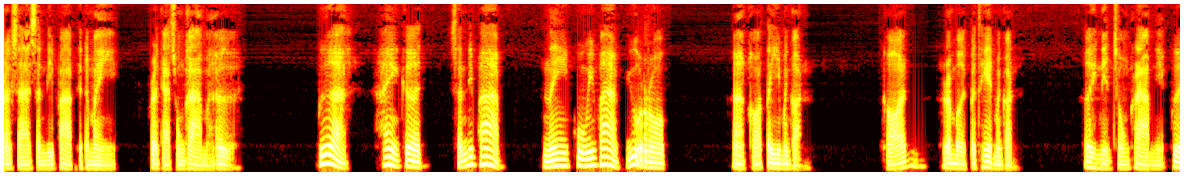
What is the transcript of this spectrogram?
รักษาสันติภาพแต่ทำไมประกาศสงครามมาเออ เพื่อให้เกิดสันติภาพในภูมิภาคยุโรปอขอตีมันก่อน ขอระเบิดประเทศมันก่อน เอ้ยเนี่ยสงครามเนี่ยเพื่อ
